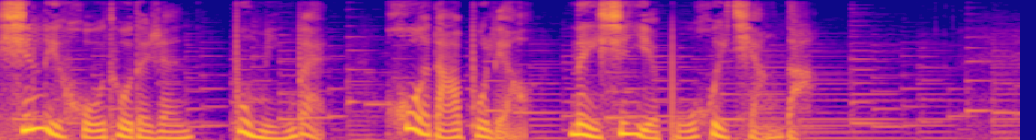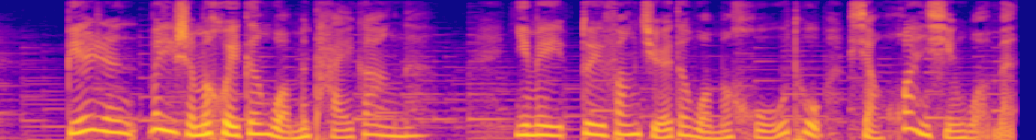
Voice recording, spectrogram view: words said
心里糊涂的人不明白，豁达不了，内心也不会强大。别人为什么会跟我们抬杠呢？因为对方觉得我们糊涂，想唤醒我们，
